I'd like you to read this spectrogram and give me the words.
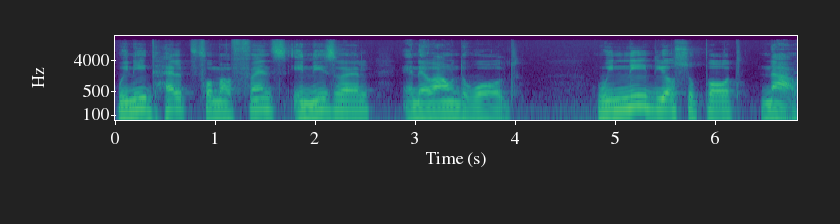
we need help from our friends in Israel and around the world. We need your support now.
